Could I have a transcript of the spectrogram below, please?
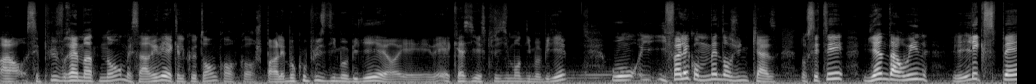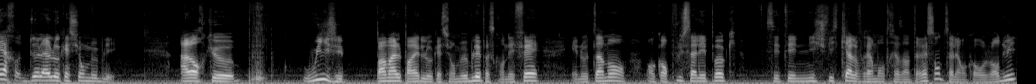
alors c'est plus vrai maintenant, mais ça arrivait il y a quelques temps quand, je parlais beaucoup plus d'immobilier euh, et, quasi exclusivement d'immobilier, où il fallait qu'on me mette dans une case. Donc c'était Yann Darwin, l'expert de la location meublée. Alors que oui, j'ai pas mal parlé de location meublée parce qu'en effet, et notamment encore plus à l'époque, c'était une niche fiscale vraiment très intéressante, ça l'est encore aujourd'hui,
